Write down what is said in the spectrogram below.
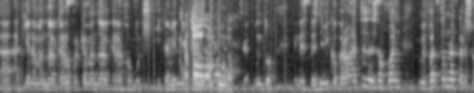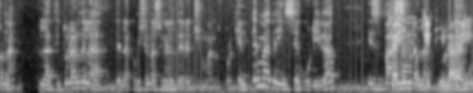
a, a quién ha mandado al carajo, porque ha mandado al carajo a muchos. Y también me A todo el mundo. ese punto en específico. Pero antes de eso, Juan, me falta una persona, la titular de la, de la Comisión Nacional de Derechos Humanos, porque en tema de inseguridad es hay básico una el titular ahí.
